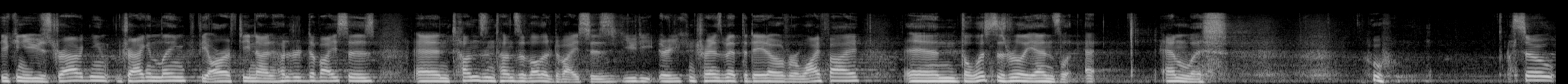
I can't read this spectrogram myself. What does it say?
You can use Dragon, Dragon Link, the RFD 900 devices, and tons and tons of other devices. You, or you can transmit the data over Wi-Fi, and the list is really endless. Whew. So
